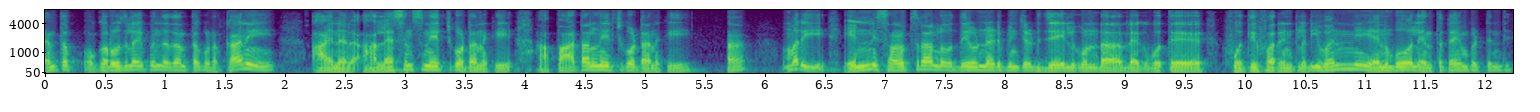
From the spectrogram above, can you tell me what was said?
ఎంత ఒక రోజులో అయిపోయింది అదంతా కూడా. కానీ ఆయన ఆ లెసన్స్ నేర్చుకోవటానికి ఆ పాఠాలు నేర్చుకోవటానికి మరి ఎన్ని సంవత్సరాలు దేవుడు నడిపించాడు జైలు గుండా లేకపోతే ఫోతిఫర్ ఇంట్లో ఇవన్నీ అనుభవాలు ఎంత టైం పట్టింది?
